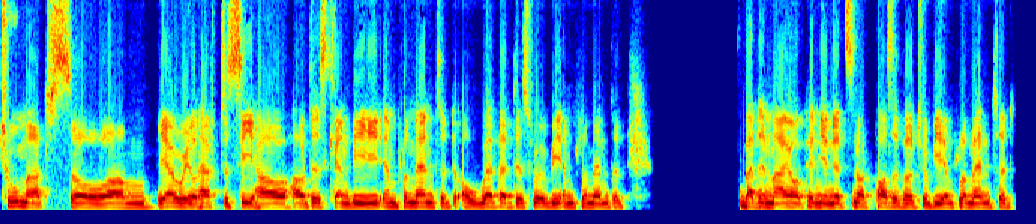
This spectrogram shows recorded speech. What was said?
too much. So um, yeah, we'll have to see how how this can be implemented or whether this will be implemented. But in my opinion, it's not possible to be implemented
